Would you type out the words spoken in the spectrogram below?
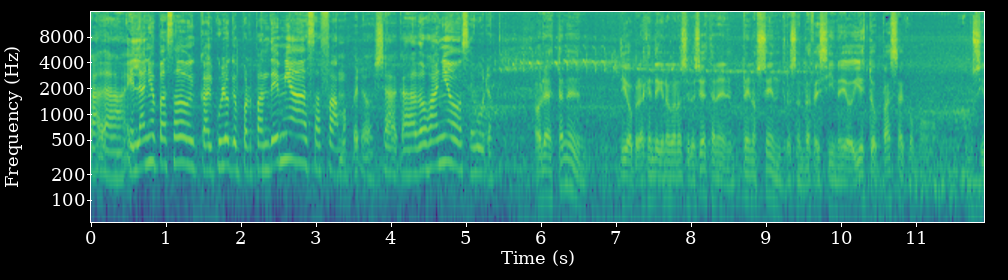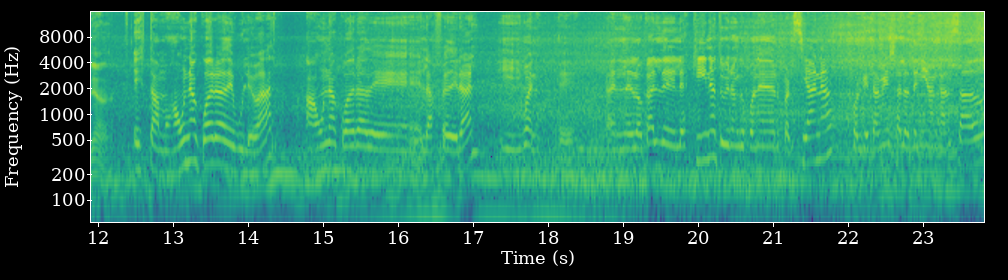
cada... El año pasado calculo que por pandemia zafamos, pero ya cada dos años seguro. Ahora, están en, digo, para la gente que no conoce la ciudad, están en el pleno centro santafesino, digo, y esto pasa como, como si nada. Estamos a una cuadra de Boulevard, a una cuadra de la Federal y bueno, eh, en el local de la esquina tuvieron que poner persiana porque también ya lo tenían cansado,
